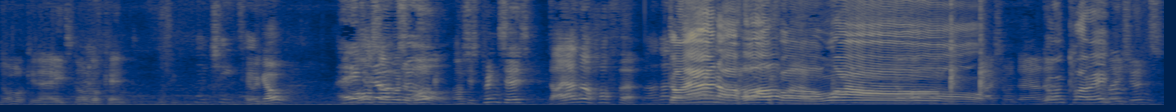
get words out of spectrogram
No looking aids, no looking. No cheating. Here we go. Adrian Also won a book. Oh, she's printed. Diana Hoffer. Well done. Diana Hoffer. Wow. Nice one, Diana. Go on, Chloe. Congratulations.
